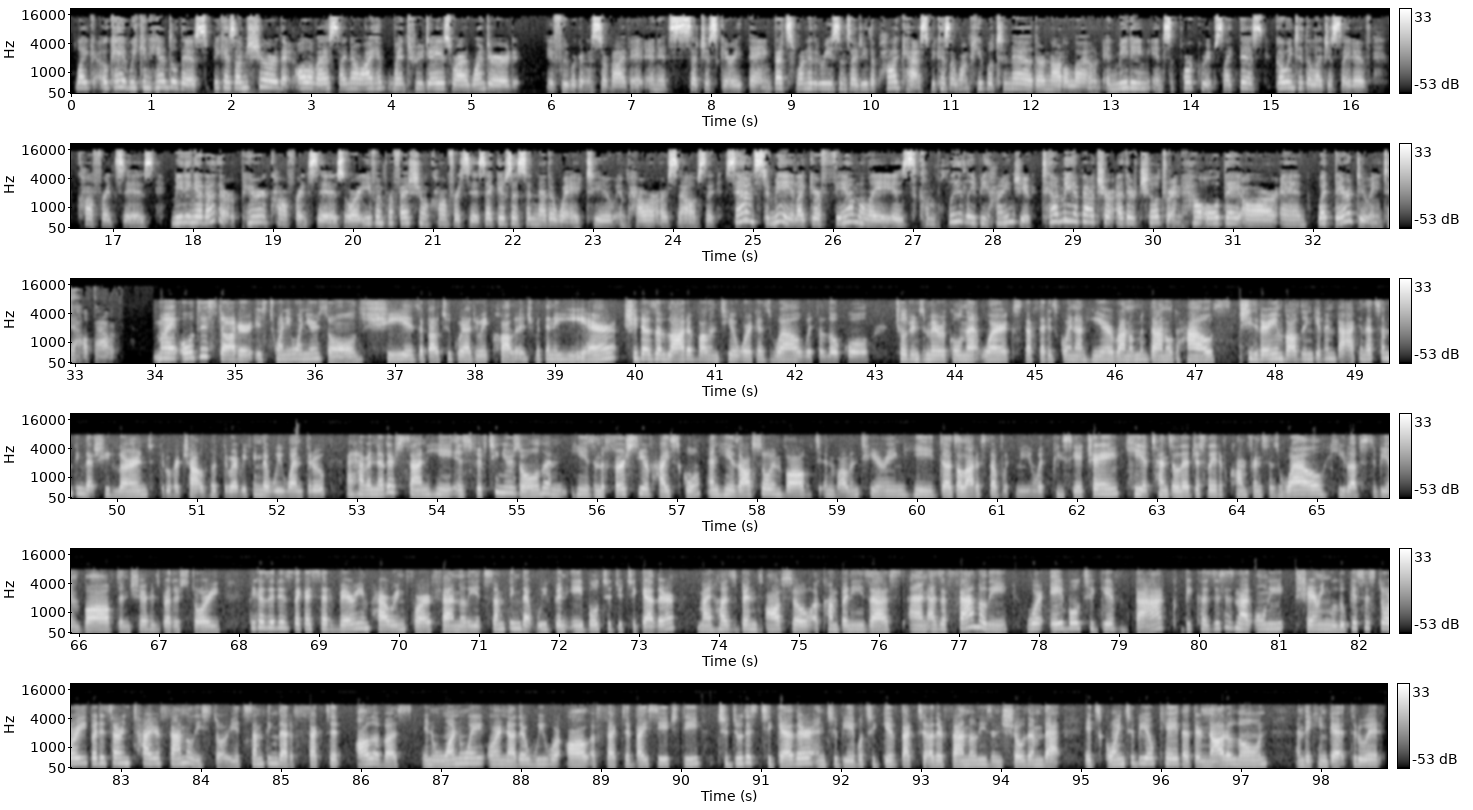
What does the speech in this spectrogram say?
like okay we can handle this because i'm sure that all of us i know i have went through days where i wondered if we were going to survive it. And it's such a scary thing. That's one of the reasons I do the podcast because I want people to know they're not alone. And meeting in support groups like this, going to the legislative conferences, meeting at other parent conferences or even professional conferences, that gives us another way to empower ourselves. It sounds to me like your family is completely behind you. Tell me about your other children, how old they are, and what they're doing to help out. My oldest daughter is 21 years old. She is about to graduate college within a year. She does a lot of volunteer work as well with the local Children's Miracle Network, stuff that is going on here, Ronald McDonald House. She's very involved in giving back, and that's something that she learned through her childhood, through everything that we went through. I have another son. He is 15 years old and he's in the first year of high school. And he is also involved in volunteering. He does a lot of stuff with me with PCHA. He attends a legislative conference as well. He loves to be involved and share his brother's story because it is, like I said, very empowering for our family. It's something that we've been able to do together. My husband also accompanies us. And as a family, we're able to give back because this is not only sharing Lucas's story, but it's our entire family story. It's something that affected all of us in one way or another. We were all affected by CHD. To do this together and to be able to give back to other families and show them that it's going to be okay, that they're not alone, and they can get through it,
